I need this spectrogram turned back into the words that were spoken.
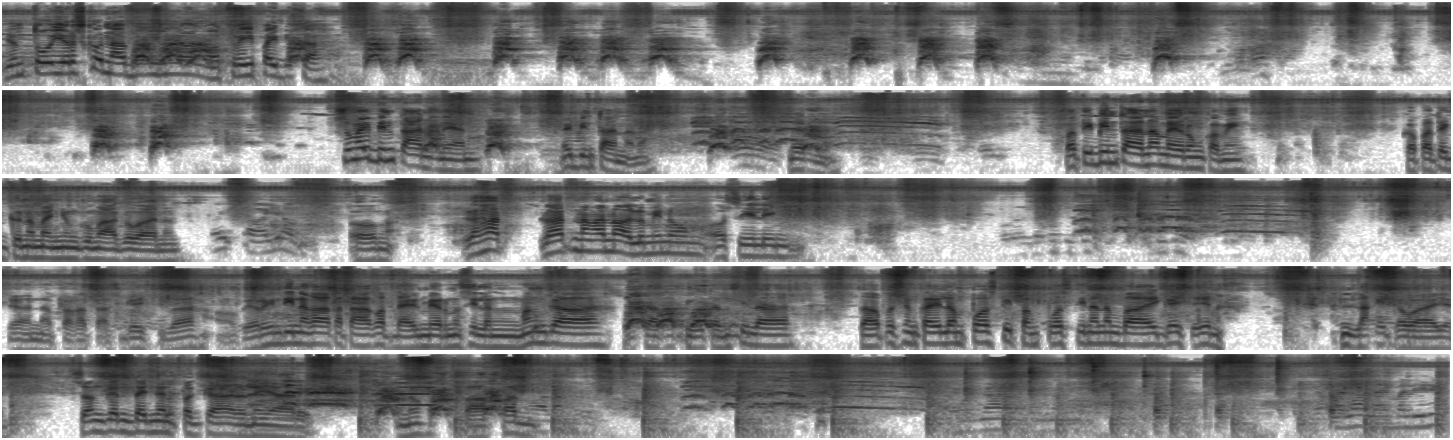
Yung 2 years ko, nabili niya, ano, 3-5 isa. So may bintana na yan? May bintana na? Meron na. Pati bintana meron kami. Kapatid ko naman yung gumagawa nun. Ay, sayang. Oo nga. Lahat, lahat ng ano, aluminum o ceiling. Yan, napakataas guys, di ba? Oh, pero hindi nakakatakot dahil meron silang mangga, magkakapitan sila. Tapos yung kanilang poste, pang poste na ng bahay guys, ayun. Laki kawayan. So ang ganda niyan pagka ano nangyari. Ano? Papag. ไปแล้อะไรมาเรียนี่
